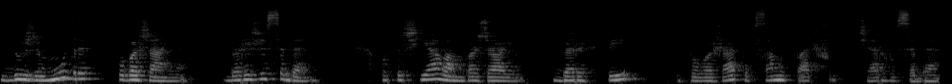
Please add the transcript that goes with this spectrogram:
дуже мудре побажання бережи себе. Отож я вам бажаю берегти і поважати в саму першу чергу себе.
